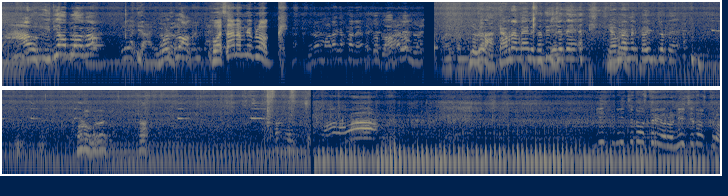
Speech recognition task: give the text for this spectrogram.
Wow, video blog? What blog? What's our name blog? Cameraman Satish ಜೊತೆ ಕ್ಯಾಮ್ರಾಮ್ಯಾನ್ ಕವಿಪ್ ಜೊತೆ. ನೋಡು ಬರ್ರ ನೀಚ ದೋಸ್ತರು ಇವರು ನೀಚ ದೋಸ್ತರು.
